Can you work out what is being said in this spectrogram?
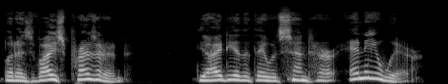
But as vice president, the idea that they would send her anywhere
